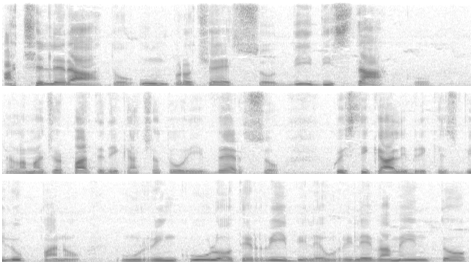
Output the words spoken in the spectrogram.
accelerato un processo di distacco nella maggior parte dei cacciatori verso questi calibri che sviluppano un rinculo terribile, un rilevamento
